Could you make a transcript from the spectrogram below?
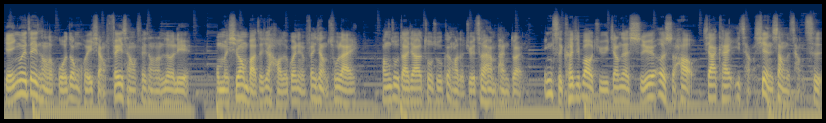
也因为这一场的活动回响非常非常的热烈。我们希望把这些好的观点分享出来，帮助大家做出更好的决策和判断。因此，科技报局将在十月二十号加开一场线上的场次，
